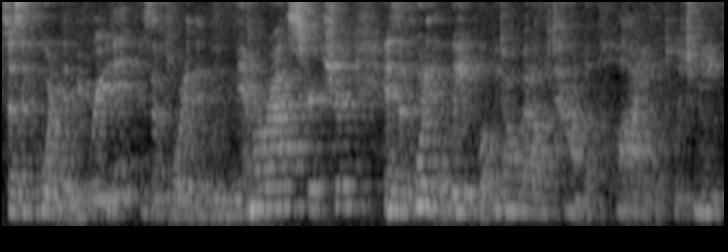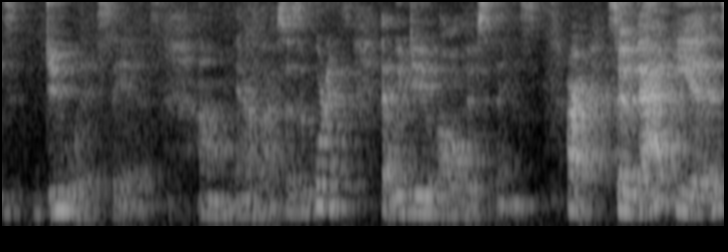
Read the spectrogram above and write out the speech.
So it's important that we read it. It's important that we memorize Scripture, and it's important that we, what we talk about all the time, apply it, which means do what it says um, in our lives. So it's important that we do all those things. All right, so that is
